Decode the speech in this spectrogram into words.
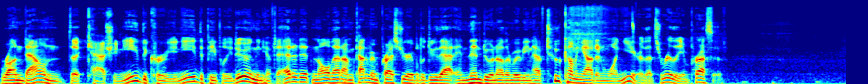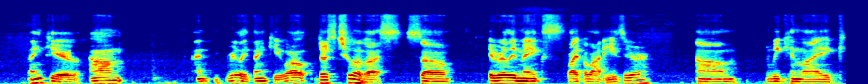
run down the cash you need, the crew you need, the people you do, and then you have to edit it and all that. I'm kind of impressed you're able to do that and then do another movie and have two coming out in one year. That's really impressive. Thank you. Um, and really, thank you. Well, there's two of us, so it really makes life a lot easier. Um, we can like,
